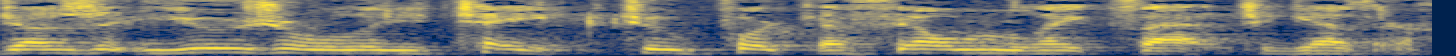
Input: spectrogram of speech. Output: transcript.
does it usually take to put a film like that together?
